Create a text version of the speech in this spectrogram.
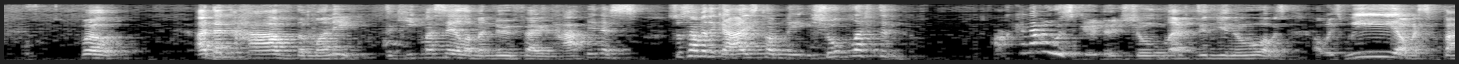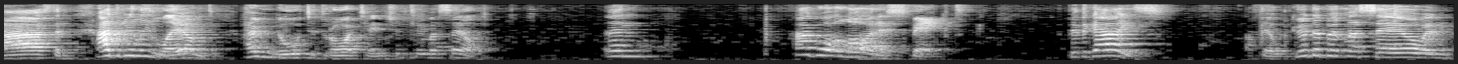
well, I didn't have the money to keep myself in my newfound happiness, so some of the guys turned me to shoplifting. Fucking, I was good at shoplifting, you know. I was, I was wee, I was fast, and I'd really learned how not to draw attention to myself. And I got a lot of respect for the guys. I felt good about myself, and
